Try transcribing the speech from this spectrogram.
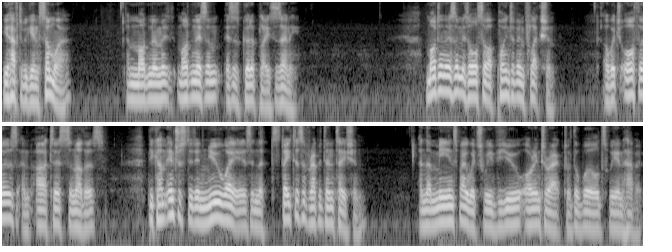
you have to begin somewhere, and modernism is as good a place as any. Modernism is also a point of inflection, at which authors and artists and others become interested in new ways in the status of representation and the means by which we view or interact with the worlds we inhabit.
